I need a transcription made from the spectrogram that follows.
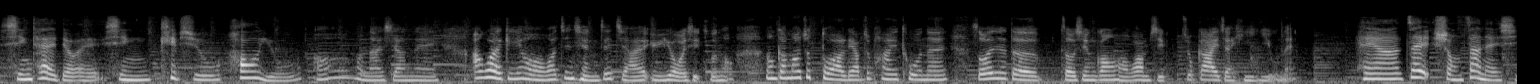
身体就会先吸收好油。哦，原来是安尼。啊，我会记吼，我之前在食鱼油的时阵吼，拢感觉足大粒，足歹吞呢，所以就造成讲吼，我毋是足介意食鱼油呢。系啊，即上赞的是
